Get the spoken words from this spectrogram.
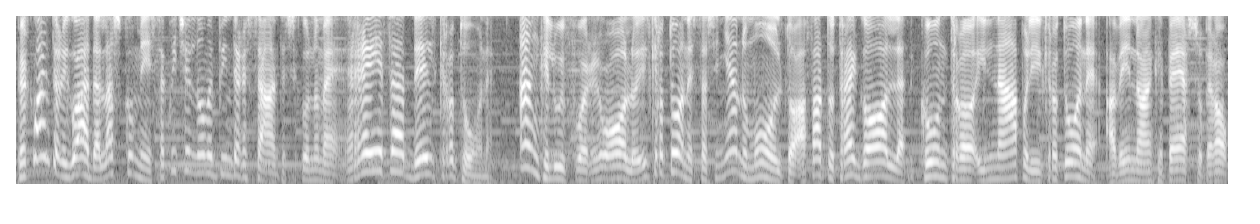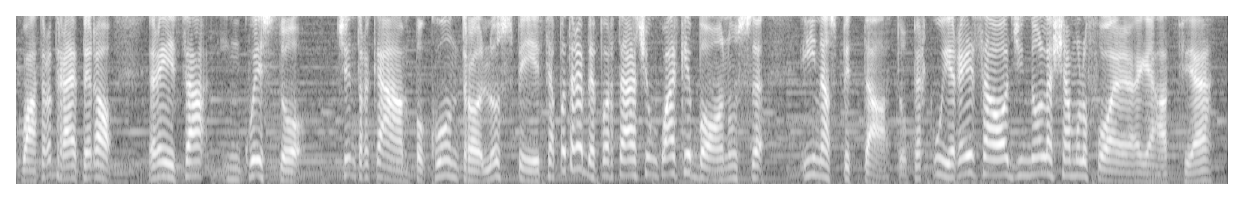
Per quanto riguarda la scommessa, qui c'è il nome più interessante secondo me, Reza del Crotone anche lui fuori ruolo. Il Crotone sta segnando molto, ha fatto 3 gol contro il Napoli, il Crotone avendo anche perso però 4-3, però Reza in questo centrocampo contro lo Spezia potrebbe portarci un qualche bonus inaspettato, per cui Reza oggi non lasciamolo fuori ragazzi, eh.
